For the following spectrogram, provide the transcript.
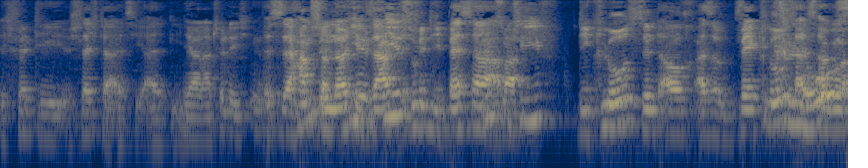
Ich finde die schlechter als die alten. Ja, natürlich. Es haben schon Leute Viel, gesagt, viel ich finde die besser, aber die Klos sind auch, also wer Klos, Klos? als Argument,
